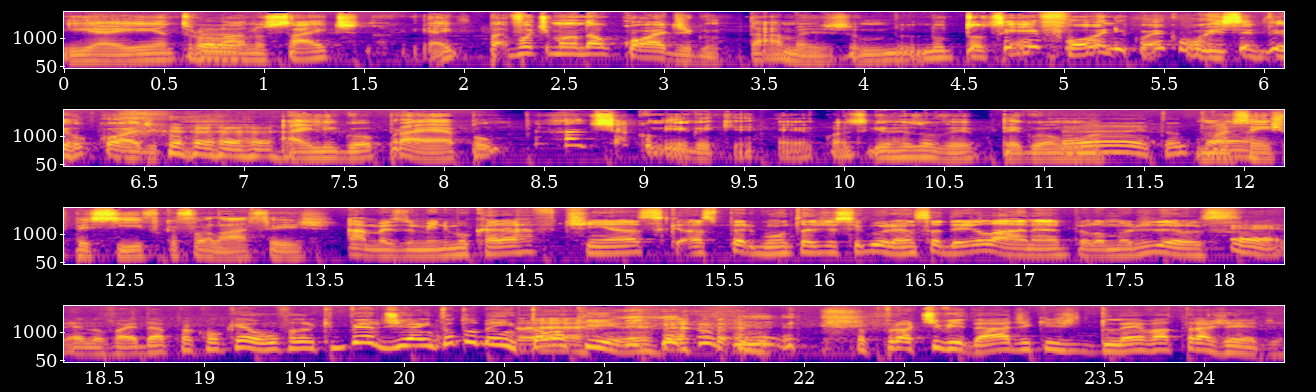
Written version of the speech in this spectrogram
E aí entrou lá é. no site Aí vou te mandar o código. Tá, mas não tô sem iPhone, como é que eu vou receber o código? Aí ligou pra Apple, ah, deixa comigo aqui. Aí conseguiu resolver. Pegou uma, ah, então tá. uma senha específica, foi lá, fez. Ah, mas no mínimo o cara tinha as, as perguntas de segurança dele lá, né? Pelo amor de Deus. É, né? Não vai dar pra qualquer um falando que perdi, ah, então tudo bem, toma é. aqui, né? a proatividade que leva à tragédia.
